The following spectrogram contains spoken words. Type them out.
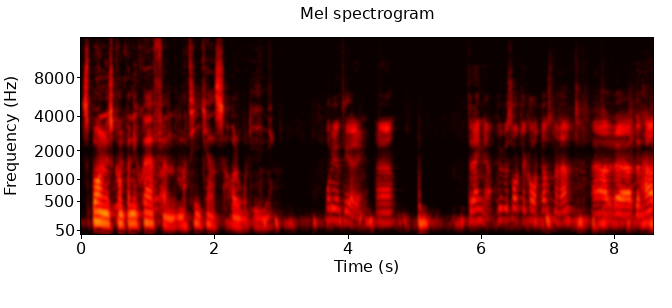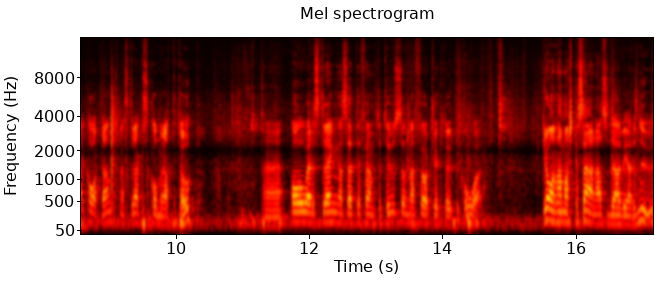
Spaningskompanichefen Mattias har ordergivning. Orientering. Eh, terrängen. Huvudsaklig kartan som jag nämnt är eh, den här kartan som jag strax kommer att ta upp. Eh, AOR Strängnäs 1 50 000 med förtryckta UPK. Granhammars kasern, alltså där vi är nu,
